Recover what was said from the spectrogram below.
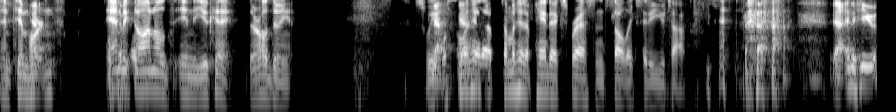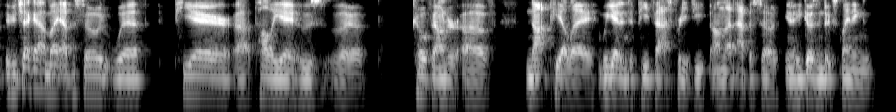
And Tim Hortons and, and McDonald's Hortons. in the UK. They're all doing it. Sweet. Yeah, well, someone yeah. hit up someone hit up Panda Express in Salt Lake City, Utah. yeah, and if you if you check out my episode with Pierre uh, Paslier, who's the co-founder of Notpla, we get into PFAS pretty deep on that episode. You know, he goes into explaining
